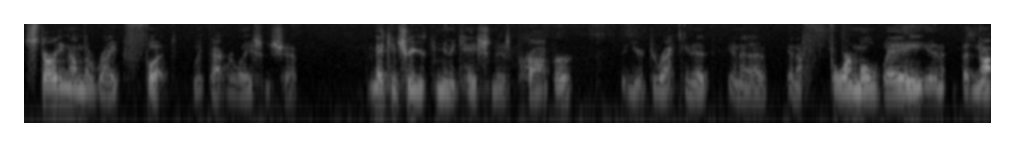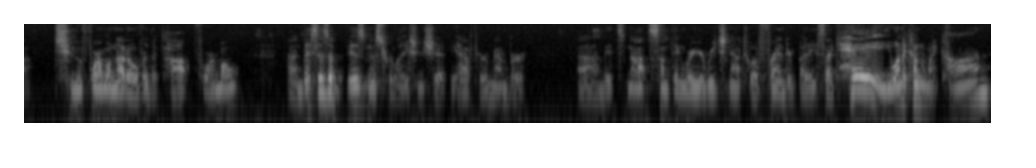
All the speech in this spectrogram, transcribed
starting on the right foot with that relationship, making sure your communication is proper, that you're directing it in a in a formal way, in, but not too formal, not over the top formal. Um, this is a business relationship. You have to remember. Um, it's not something where you're reaching out to a friend or buddy. It's like, hey, you want to come to my con?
